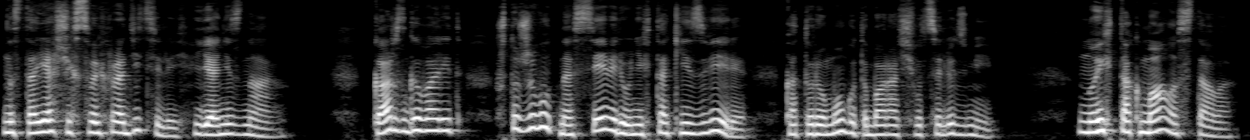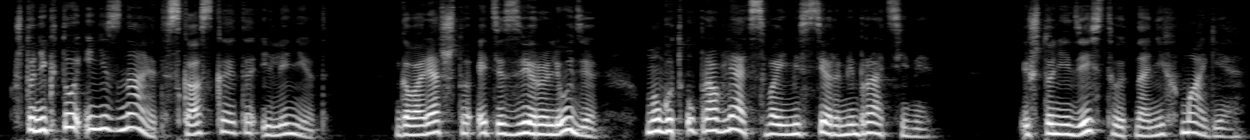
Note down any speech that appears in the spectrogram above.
«Настоящих своих родителей я не знаю. Карс говорит, что живут на севере у них такие звери, которые могут оборачиваться людьми. Но их так мало стало, что никто и не знает, сказка это или нет. Говорят, что эти зверы-люди могут управлять своими серыми братьями, и что не действует на них магия.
